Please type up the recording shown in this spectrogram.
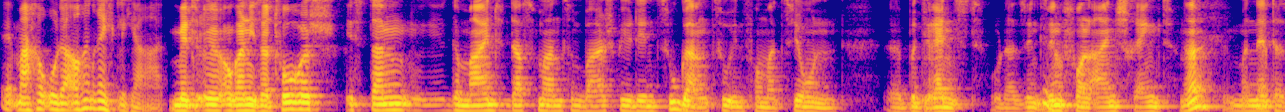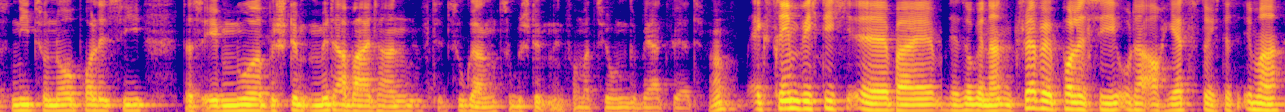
äh, mache oder auch in rechtlicher Art. Mit äh, organisatorisch ist dann äh, gemeint, dass man zum Beispiel den Zugang zu Informationen äh, begrenzt oder sin genau. sinnvoll einschränkt. Ne? Man nennt das Need-to-Know-Policy dass eben nur bestimmten Mitarbeitern Zugang zu bestimmten Informationen gewährt wird. Ne? Extrem wichtig äh, bei der sogenannten Travel Policy oder auch jetzt durch das immer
